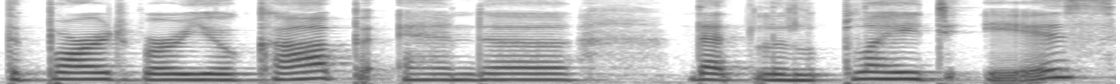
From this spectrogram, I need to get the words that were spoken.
the part where your cup and uh, that little plate is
